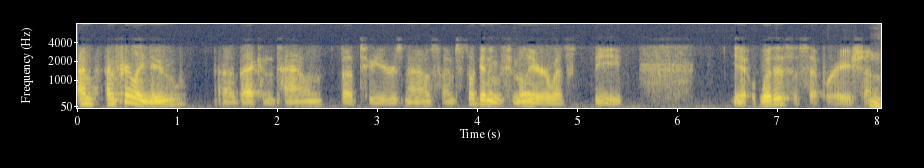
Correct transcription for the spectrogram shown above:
I'm I'm fairly new uh, back in town, about two years now, so I'm still getting familiar with the you know what is the separation,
